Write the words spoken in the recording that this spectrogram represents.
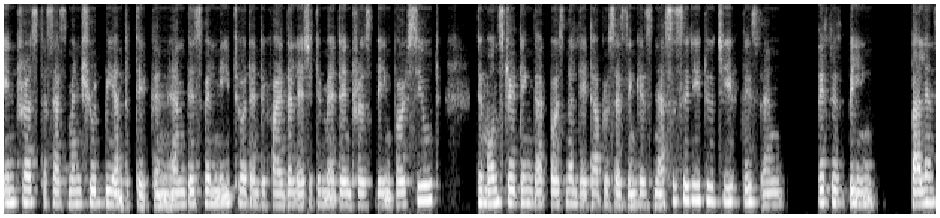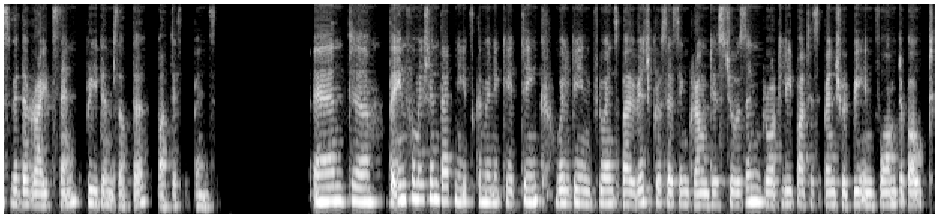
interest assessment should be undertaken, and this will need to identify the legitimate interest being pursued, demonstrating that personal data processing is necessary to achieve this, and this is being balanced with the rights and freedoms of the participants. And uh, the information that needs communicating will be influenced by which processing ground is chosen. Broadly, participants should be informed about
